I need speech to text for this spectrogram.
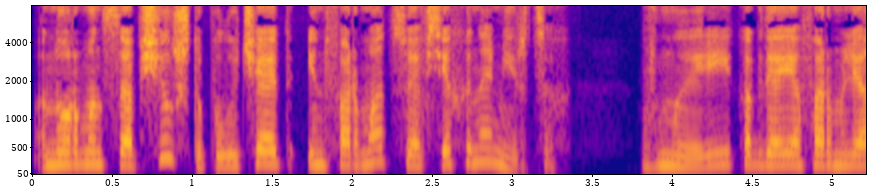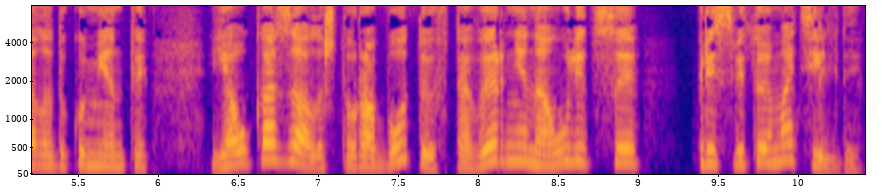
Норман сообщил, что получает информацию о всех иномирцах. В мэрии, когда я оформляла документы, я указала, что работаю в таверне на улице Пресвятой Матильды.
